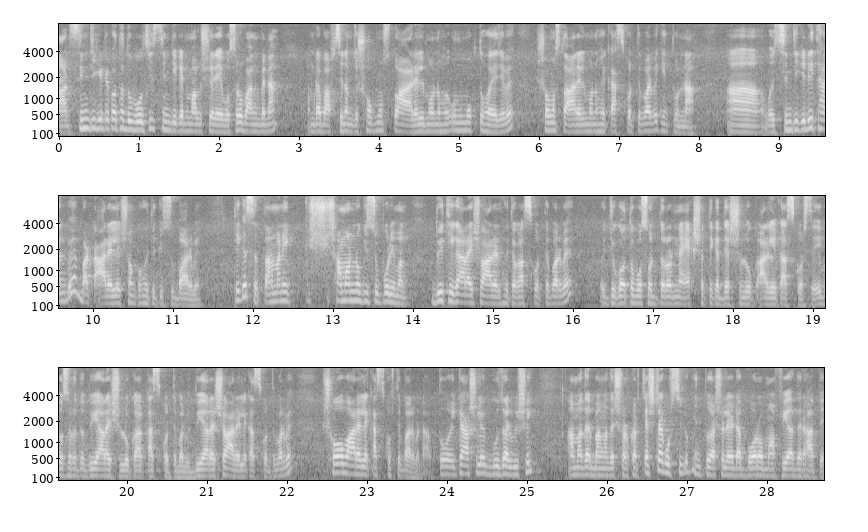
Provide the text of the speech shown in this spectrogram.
আর সিন্ডিকেটের কথা তো বলছি সিন্ডিকেট মালয়েশিয়ার এবছরও ভাঙবে না। আমরা ভাবছিলাম যে সমস্ত আরএল মনে হয় উন্মুক্ত হয়ে যাবে, সমস্ত আরএল মনে হয় কাজ করতে পারবে, কিন্তু না। ওই সিন্ডিকেটই থাকবে বাট আরএল এর সংখ্যা হয়তো কিছু বাড়বে। ঠিক আছে? তার মানে সামান্য কিছু পরিমাণ, দুই থেকে আড়াইশো আরএল হয়তো কাজ করতে পারবে। ওই যে গত বছর ধরেন না একশো থেকে দেড়শো লোক আরএল কাজ করছে, এই বছর হয়তো দুই আড়াইশো লোক কাজ করতে পারবে, দুই আড়াইশো আরএল কাজ করতে পারবে, সব আরএল কাজ করতে পারবে না। তো এটা আসলে বোঝার বিষয়। আমাদের বাংলাদেশ সরকার চেষ্টা করছিল, কিন্তু আসলে এটা বড় মাফিয়াদের হাতে।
